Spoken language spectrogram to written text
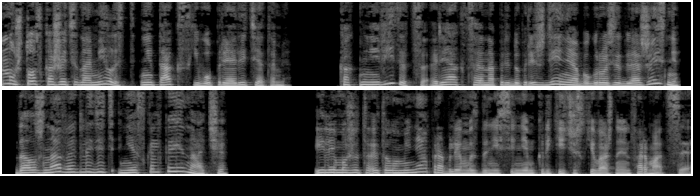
Ну что, скажите на милость, не так с его приоритетами. Как мне видится, реакция на предупреждение об угрозе для жизни должна выглядеть несколько иначе. Или, может, это у меня проблемы с донесением критически важной информации?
